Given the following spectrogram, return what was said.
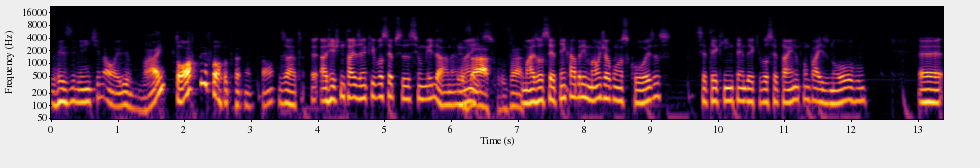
O resiliente não, ele vai, torta e volta, né? Então... Exato. A gente não tá dizendo que você precisa se humilhar, né? Não exato, é. Exato. Mas você tem que abrir mão de algumas coisas você tem que entender que você está indo para um país novo. É,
